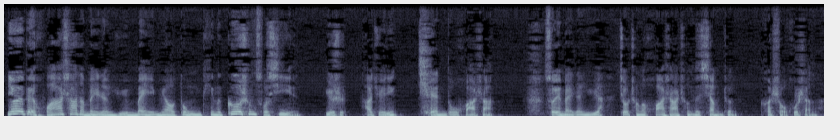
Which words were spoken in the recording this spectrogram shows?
因为被华沙的美人鱼美妙动听的歌声所吸引，于是他决定迁都华沙，所以美人鱼啊就成了华沙城的象征和守护神了。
